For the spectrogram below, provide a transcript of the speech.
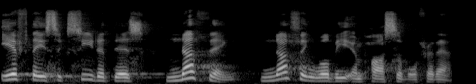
if they succeed at this, nothing, nothing will be impossible for them.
